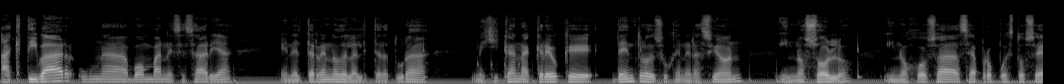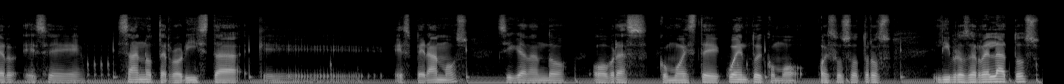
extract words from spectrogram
activar una bomba necesaria en el terreno de la literatura mexicana. Creo que dentro de su generación, y no solo, Hinojosa se ha propuesto ser ese sano terrorista que esperamos siga dando obras como este cuento y como esos otros libros de relatos,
